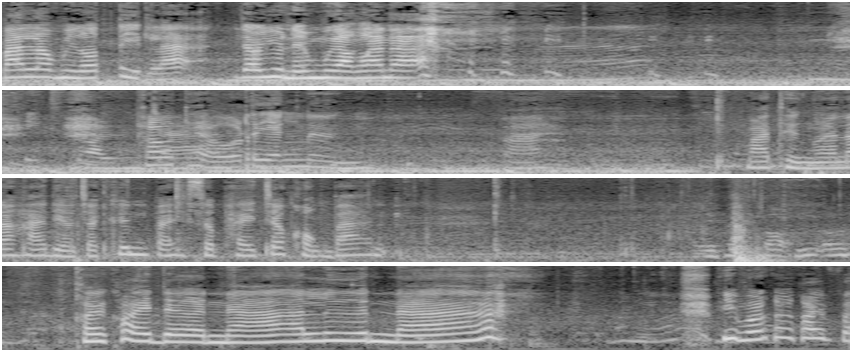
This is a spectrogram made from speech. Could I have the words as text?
บ้านเรามีรถติดแล้วเราอยู่ในเมืองแล้วนะเข้าแถวเรียงหนึ่งไปมาถึงแล้วนะคะ เดี๋ยวจะขึ้นไปเซอร์ไพรส์เจ้าของบ้าน ค่อยๆเดินนะ ลื่นนะ พี่มดค่อยๆไป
